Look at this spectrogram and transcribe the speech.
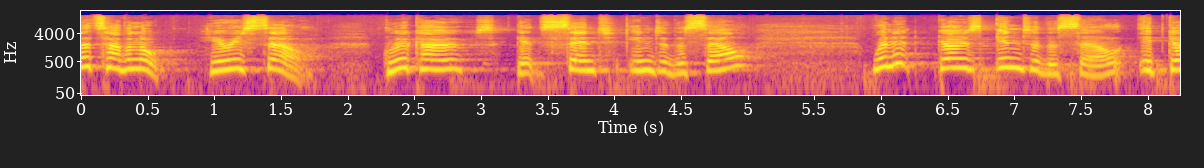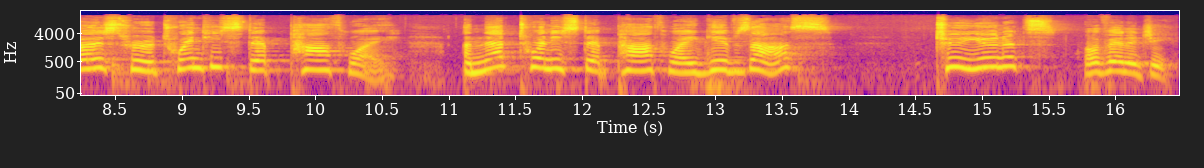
Let's have a look. Here is cell. Glucose gets sent into the cell. When it goes into the cell, it goes through a 20 step pathway. And that 20 step pathway gives us two units of energy.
